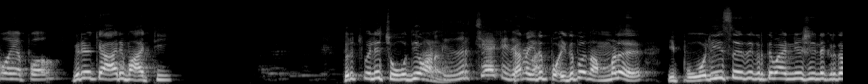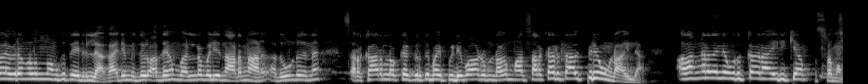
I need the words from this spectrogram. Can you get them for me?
പോയപ്പോ? ഇവരെയൊക്കെ ആര് മാറ്റി? ഇതൊരു വലിയ ചോദ്യമാണ്. തീർച്ചയായിട്ടും കാരണം ഇത് ഇതിപ്പോ നമ്മൾ ഈ പോലീസ് ഇത് കൃത്യമായി അന്വേഷിച്ചതിന്റെ കൃത്യമായ വിവരങ്ങളൊന്നും നമുക്ക് തരില്ല. കാര്യം ഇതൊരു അദ്ദേഹം വളരെ വലിയ നടനാണ്. അതുകൊണ്ട് തന്നെ സർക്കാരിലൊക്കെ കൃത്യമായി പിടിപാടുണ്ടാകും. സർക്കാർ താല്പര്യം ഉണ്ടാവില്ല. അതങ്ങനെ തന്നെ ഒതുക്കാനായിരിക്കാം ശ്രമം.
